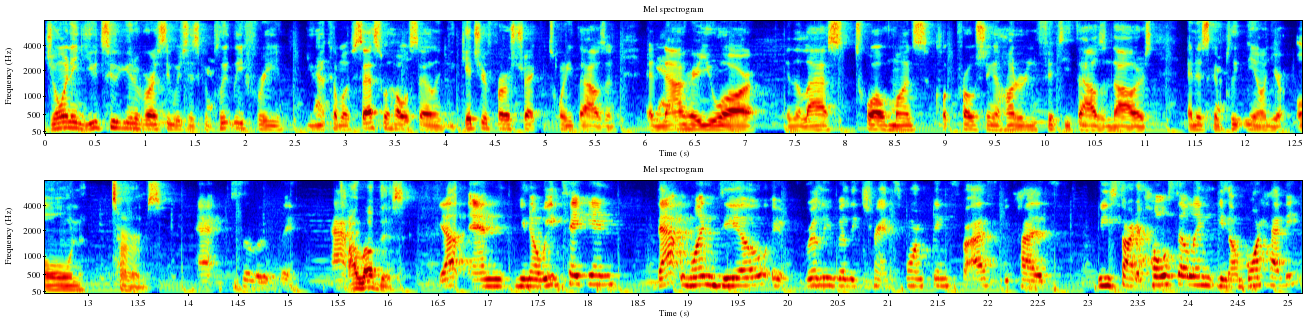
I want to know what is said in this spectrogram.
joining YouTube University, which is completely free. You become obsessed with wholesaling. You get your first check for twenty thousand, and now here you are in the last twelve months, approaching one hundred and fifty thousand dollars, and it's completely on your own terms. Absolutely. Absolutely. I love this. Yep, and you know we've taken that one deal. It really, really transformed things for us because we started wholesaling, you know, more heavy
